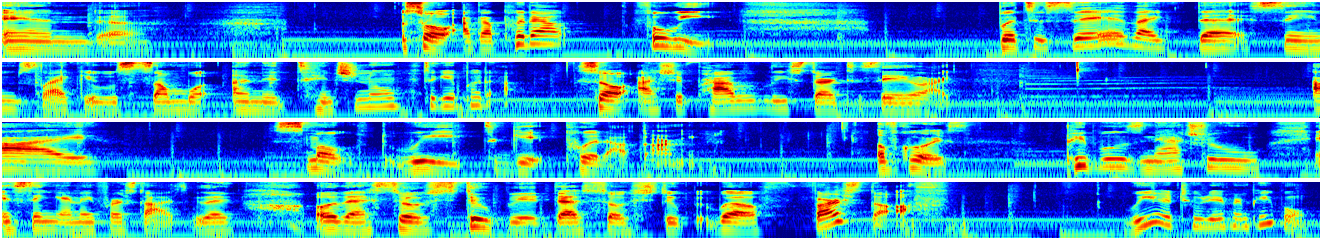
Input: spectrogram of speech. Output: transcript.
And uh, so I got put out for weed. But to say it like that seems like it was somewhat unintentional to get put out. So I should probably start to say, like, I smoked weed to get put out the army. Of course, people's natural instinct and they first thought to be like, oh, that's so stupid. That's so stupid. Well, first off, we are two different people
